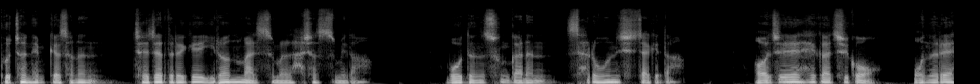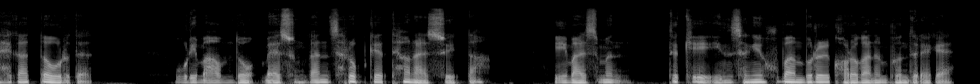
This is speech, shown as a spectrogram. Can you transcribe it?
부처님께서는 제자들에게 이런 말씀을 하셨습니다. 모든 순간은 새로운 시작이다. 어제의 해가 지고 오늘의 해가 떠오르듯 우리 마음도 매 순간 새롭게 태어날 수 있다. 이 말씀은 특히 인생의 후반부를 걸어가는 분들에게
